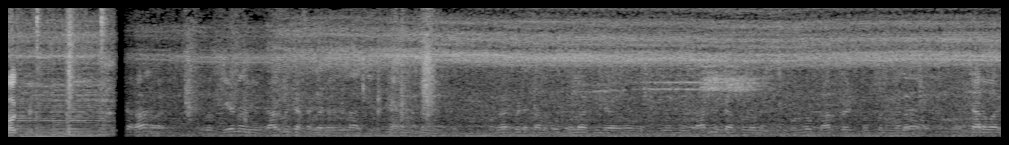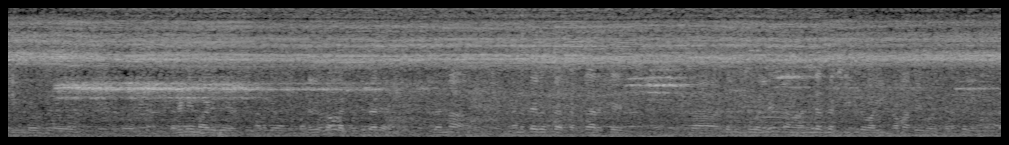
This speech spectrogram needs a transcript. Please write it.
ಓಕೆ. ಈ ಕಾರ್ಮಿಕ ಸಂಘಟನೆಗಳ ಬಂಗಾರಪೇಟೆ ತಾಲೂಕು ಕೋಲಾರ ಜಿಲ್ಲೆಯವರು ಈ ಒಂದು ಕಾರ್ಮಿಕ ಹಕ್ಕುಗಳನ್ನು ಹೆಚ್ಚಿಕೊಂಡು ಕಾರ್ಪೊರೇಟ್ ಕಂಪನಿಗಳ ವಿಚಾರವಾಗಿ ಒಂದು ಧರಣಿ ಮಾಡಿದೆ ಒಂದು ಮನವಿ ಪತ್ರ ಕೊಟ್ಟಿದ್ದಾರೆ. ಇದನ್ನು ಜನತೆ ವಿರುದ್ಧ ಸರ್ಕಾರಕ್ಕೆ ತಲುಪಿಸುವಲ್ಲಿ ನಾನು ಅತ್ಯಂತ ಶೀಘ್ರವಾಗಿ ಕ್ರಮ ಕೈಗೊಳ್ತೇನೆ ಅಂತ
